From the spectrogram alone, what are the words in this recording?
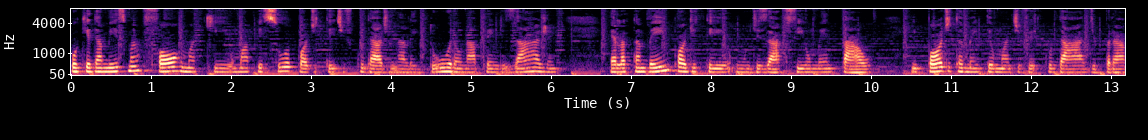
porque da mesma forma que uma pessoa pode ter dificuldade na leitura ou na aprendizagem, ela também pode ter um desafio mental e pode também ter uma dificuldade para,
